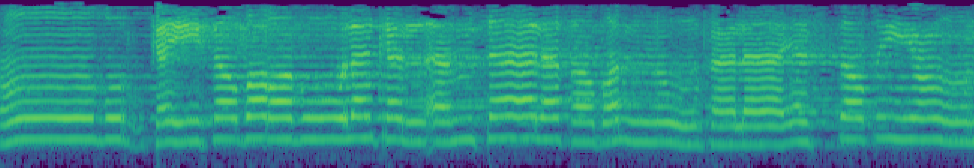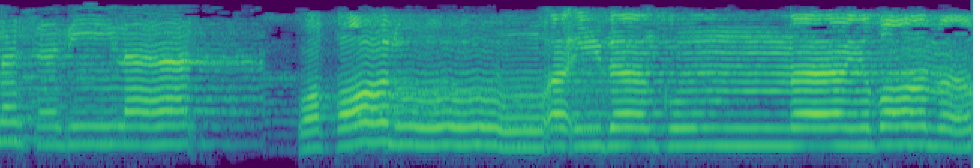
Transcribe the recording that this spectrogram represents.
انظر كيف ضربوا لك الأمثال فضلوا فلا يستطيعون سبيلا. وقالوا اذا كنا عظاما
